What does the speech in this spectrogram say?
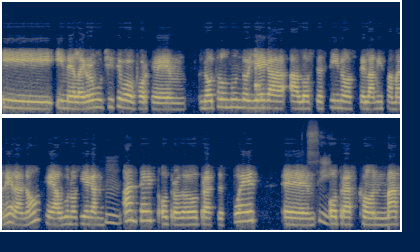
y, y me alegro muchísimo porque mm, no todo el mundo llega a los destinos de la misma manera, ¿no? Que algunos llegan mm. antes, otros otras después, eh, Sí. otras con más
